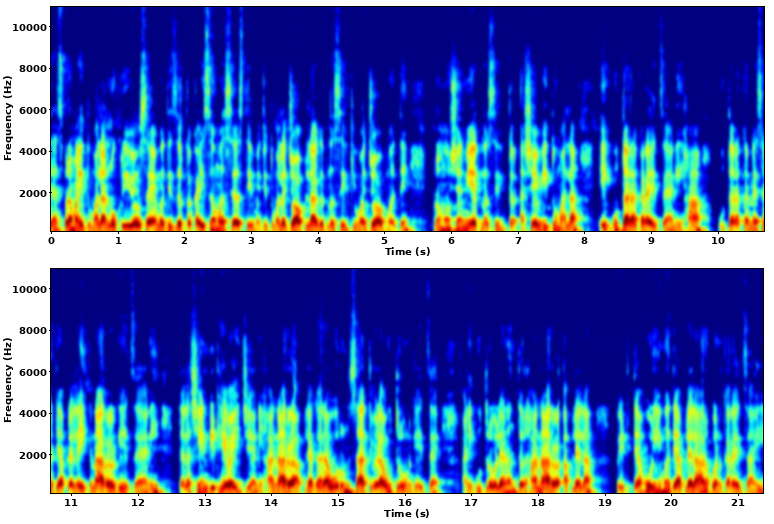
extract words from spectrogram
त्याचप्रमाणे तुम्हाला नोकरी व्यवसायामध्ये जर का काही समस्या असतील म्हणजे तुम्हाला जॉब लागत नसेल किंवा जॉबमध्ये प्रमोशन मिळत नसेल तर अशावेळी तुम्हाला एक उतारा करायचा आहे आणि हा उतारा करण्यासाठी आपल्याला एक नारळ घ्यायचा आहे आणि त्याला शेंडी ठेवायची आणि हा नारळ आपल्या घरावरून सात वेळा उतरवून घ्यायचा आहे. आणि उतरवल्यानंतर हा नारळ आपल्याला पेटत्या होळीमध्ये आपल्याला अर्पण करायचा आहे.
